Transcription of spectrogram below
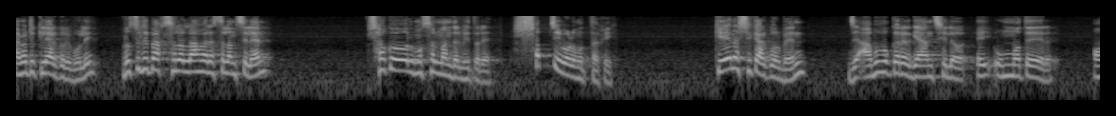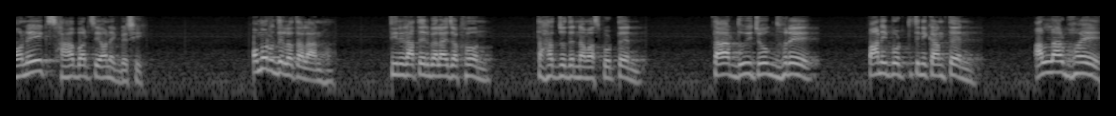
আমি একটু ক্লিয়ার করে বলি, রসুলি পাক সাল্লাহ আলাইসাল্লাম ছিলেন সকল মুসলমানদের ভিতরে সবচেয়ে বড় মুত্তাকি। কে না স্বীকার করবেন যে আবু বকরের জ্ঞান ছিল এই উম্মতের অনেক সাহাবার চেয়ে অনেক বেশি? অমর দিলতালা আনহু, তিনি রাতের বেলায় যখন তাহাজ্যদের নামাজ পড়তেন, তার দুই চোখ ধরে পানি পড়তে তিনি কাঁদতেন। আল্লাহর ভয়ে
